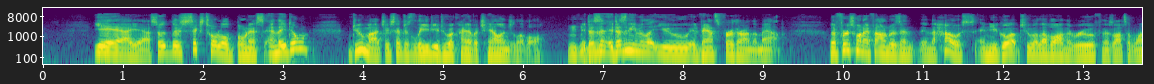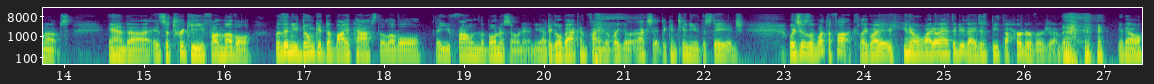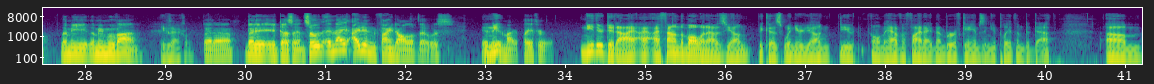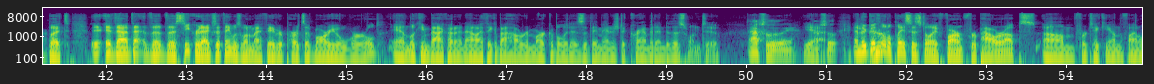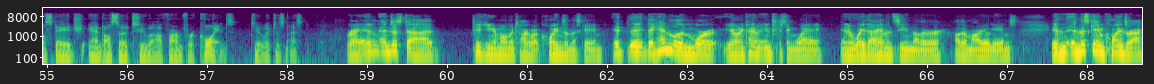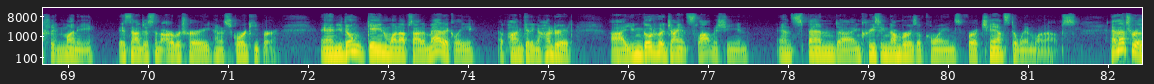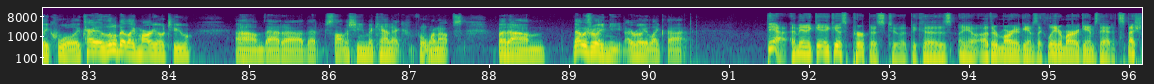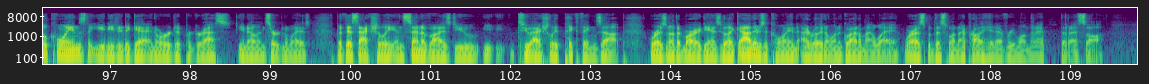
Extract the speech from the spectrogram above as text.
Yeah, yeah. So there's six total bonus, and they don't do much except just lead you to a kind of a challenge level. It doesn't. It doesn't even let you advance further on the map. The first one I found was in in the house, and you go up to a level on the roof, and there's lots of one ups, and uh, it's a tricky, fun level. But then you don't get to bypass the level that you found the bonus zone in. You have to go back and find the regular exit to continue the stage, which is like, what the fuck? Like, why? You know, why do I have to do that? I just beat the harder version. you know, let me let me move on Exactly. but uh, but it, it doesn't. So, and I, I didn't find all of those in, Ne- in my playthrough. Neither did I. I. I found them all when I was young because when you're young, you only have a finite number of games and you play them to death. Um, but it, that, that the the secret exit thing was one of my favorite parts of Mario World. And looking back on it now, I think about how remarkable it is that they managed to cram it into this one too. Absolutely, Yeah, absolutely. And they're good little places to like farm for power ups, um, for taking on the final stage, and also to uh, farm for coins too, which is nice. Right, and and just uh, taking a moment to talk about coins in this game. It they, they handle them more, you know, in kind of an interesting way, in a way that I haven't seen in other other Mario games. In in this game, coins are actually money. It's not just an arbitrary kind of scorekeeper, and you don't gain one ups automatically upon getting hundred. Uh, you can go to a giant slot machine and spend uh, increasing numbers of coins for a chance to win one ups, and that's really cool. It's kind of a little bit like Mario Two, um, that uh, that slot machine mechanic for one ups. But um, that was really neat. I really like that. Yeah, I mean, it, it gives purpose to it because you know other Mario games, like later Mario games, they had special coins that you needed to get in order to progress, you know, in certain ways. But this actually incentivized you to actually pick things up. Whereas in other Mario games, you're like, ah, there's a coin, I really don't want to go out of my way. Whereas with this one, I probably hit every one that I that I saw.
